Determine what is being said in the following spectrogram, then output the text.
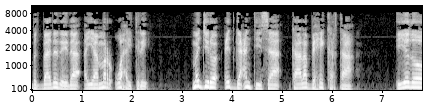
badbaadadeeda ayaa mar waxay tidhi ma jiro cid gacantiisa kaala bixi kartaa iyadoo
